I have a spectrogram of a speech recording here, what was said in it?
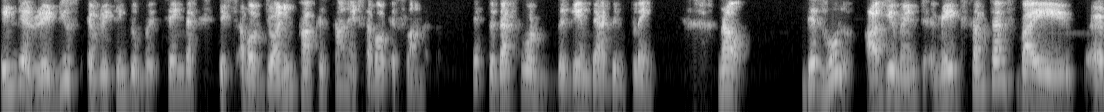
India reduced everything to saying that it's about joining Pakistan, it's about Islamism. So that's what the game they had been playing. Now, this whole argument made sometimes by uh,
